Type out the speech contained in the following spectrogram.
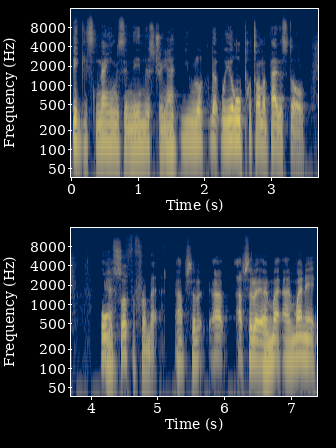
biggest names in the industry yeah. that you look that we all put on a pedestal all yeah. suffer from it. Absolutely uh, absolutely. And when, and when it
